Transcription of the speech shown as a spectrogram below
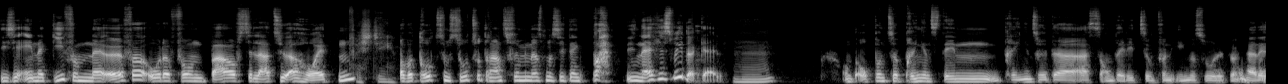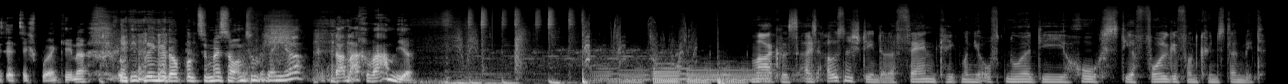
diese Energie vom Neuöfer oder von Bar auf zu erhalten, Verstehe. aber trotzdem so zu transformieren, dass man sich denkt, boah, das Neue ist wieder geil. Mhm. Und ab und zu bringen sie den, bringen sie halt eine, eine Sonderedition von irgendwas, wo ich nein, das hätte sich sparen können. Und die bringen halt ab und zu mal Songs und denken, ja, danach war mir. Markus, als Außenstehender oder Fan kriegt man ja oft nur die Hochs, die Erfolge von Künstlern mit.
